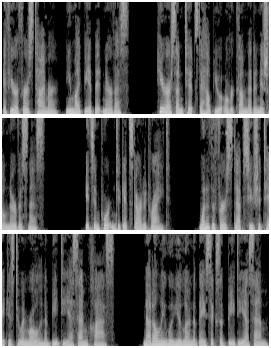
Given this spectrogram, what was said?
if you're a first timer, you might be a bit nervous. Here are some tips to help you overcome that initial nervousness. It's important to get started right. One of the first steps you should take is to enroll in a BDSM class. Not only will you learn the basics of BDSM,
